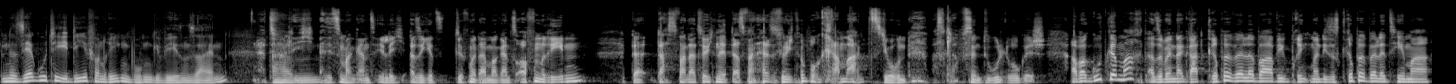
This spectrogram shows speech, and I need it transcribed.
eine sehr gute Idee von Regenbogen gewesen sein. Natürlich. Ähm, also jetzt mal ganz ehrlich, also jetzt dürfen wir da mal ganz offen reden. Da, das war natürlich eine, das war natürlich eine Programmaktion. Was glaubst denn du? Logisch. Aber gut gemacht. Also wenn da gerade Grippewelle war, wie bringt man dieses Grippewelle-Thema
